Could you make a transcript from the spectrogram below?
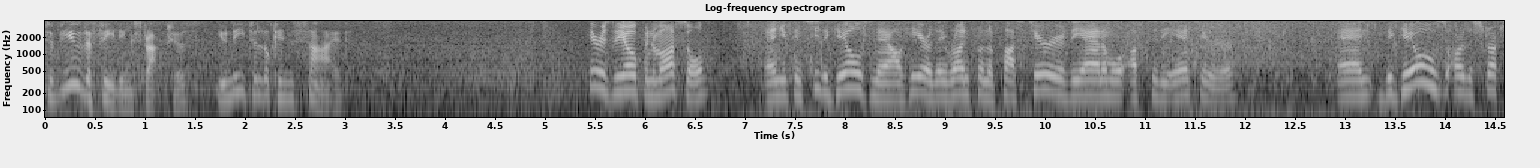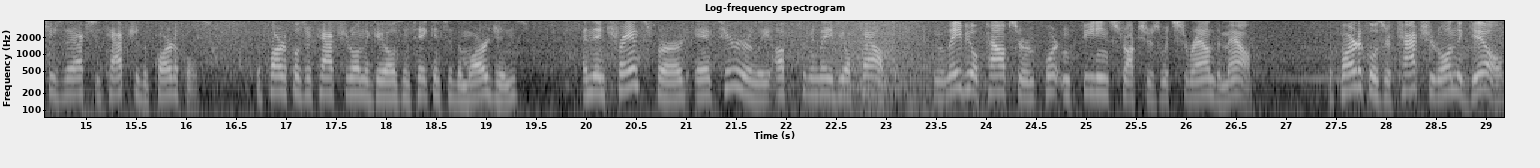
To view the feeding structures, you need to look inside. Here is the open mussel, and you can see the gills now here. They run from the posterior of the animal up to the anterior. And the gills are the structures that actually capture the particles. The particles are captured on the gills and taken to the margins and then transferred anteriorly up to the labial palps. And the labial palps are important feeding structures which surround the mouth. The particles are captured on the gill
